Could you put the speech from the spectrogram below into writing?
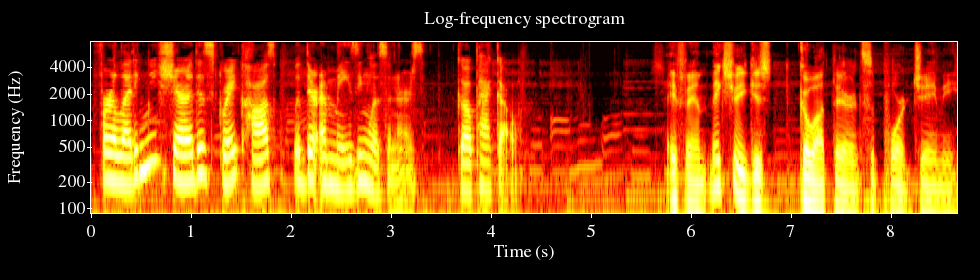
for letting me share this great cause with their amazing listeners. Go Pack Go. Hey, fam, make sure you just go out there and support Jamie.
